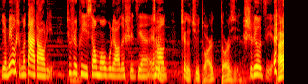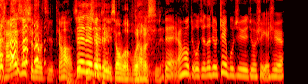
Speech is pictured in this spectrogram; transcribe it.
也没有什么大道理，就是可以消磨无聊的时间。然后这个剧多少多少集？十六集，哎，还是十六集，挺好。这的确可以消磨无聊的时间。对，然后就我觉得就这部剧就是也是，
